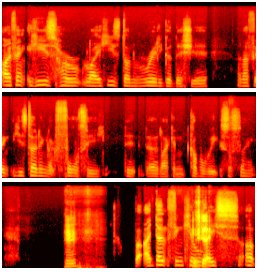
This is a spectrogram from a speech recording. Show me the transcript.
I think he's her like he's done really good this year, and I think he's turning like forty, uh, like in a couple of weeks or something. Mhm. But I don't think he'll got- race up.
